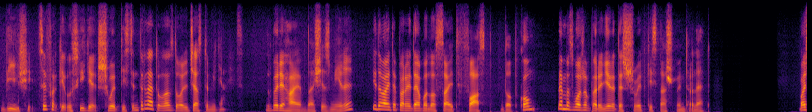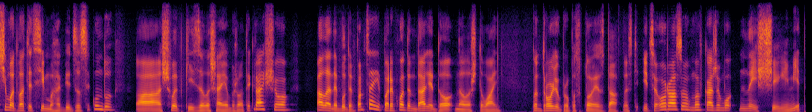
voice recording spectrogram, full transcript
більші циферки, оскільки швидкість інтернету у нас доволі часто міняється. Зберігаємо наші зміни і давайте перейдемо на сайт fast.com, де ми зможемо перевірити швидкість нашого інтернету. Бачимо 27 Мбіт за секунду, а швидкість залишає бажати кращого, але не будемо про це і переходимо далі до налаштувань контролю пропускної здатності. І цього разу ми вкажемо нижчий ліміт,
